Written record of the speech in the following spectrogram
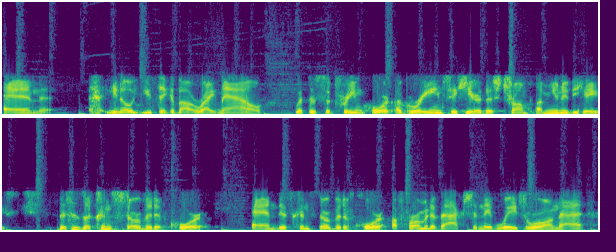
And, you know, you think about right now with the Supreme Court agreeing to hear this Trump immunity case. This is a conservative court. And this conservative court, affirmative action, they've waged war on that.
